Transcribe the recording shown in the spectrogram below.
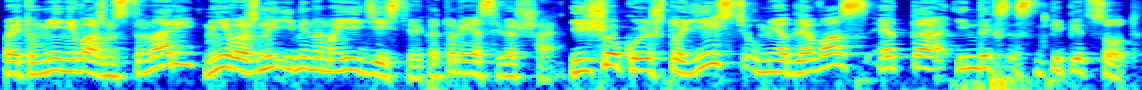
Поэтому мне не важен сценарий, мне важны именно мои действия, которые я совершаю. Еще кое-что есть у меня для вас, это индекс S&P 500.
